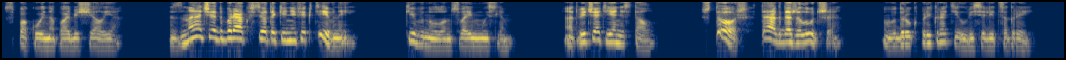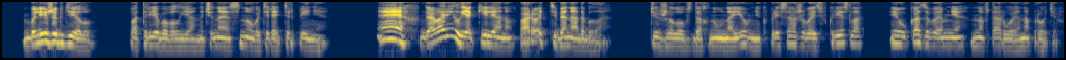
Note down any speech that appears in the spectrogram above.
спокойно пообещал я. Значит, брак все-таки неэффективный, кивнул он своим мыслям. Отвечать я не стал. Что ж, так даже лучше. Вдруг прекратил веселиться Грей. Ближе к делу, потребовал я, начиная снова терять терпение. Эх, говорил я Килиану, пороть тебя надо было. Тяжело вздохнул наемник, присаживаясь в кресло и указывая мне на второе напротив.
